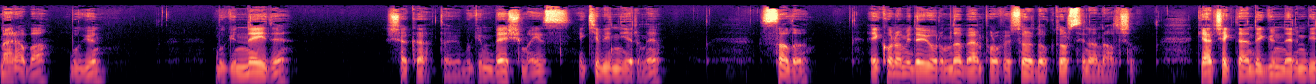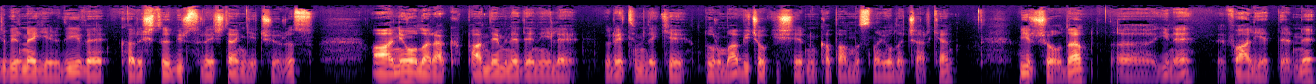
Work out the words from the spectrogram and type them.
Merhaba, bugün bugün neydi? Şaka tabii. Bugün 5 Mayıs 2020 Salı. Ekonomide yorumda ben Profesör Doktor Sinan Alçın. Gerçekten de günlerin birbirine girdiği ve karıştığı bir süreçten geçiyoruz. Ani olarak pandemi nedeniyle üretimdeki duruma birçok iş yerinin kapanmasına yol açarken birçoğu da e, yine faaliyetlerini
